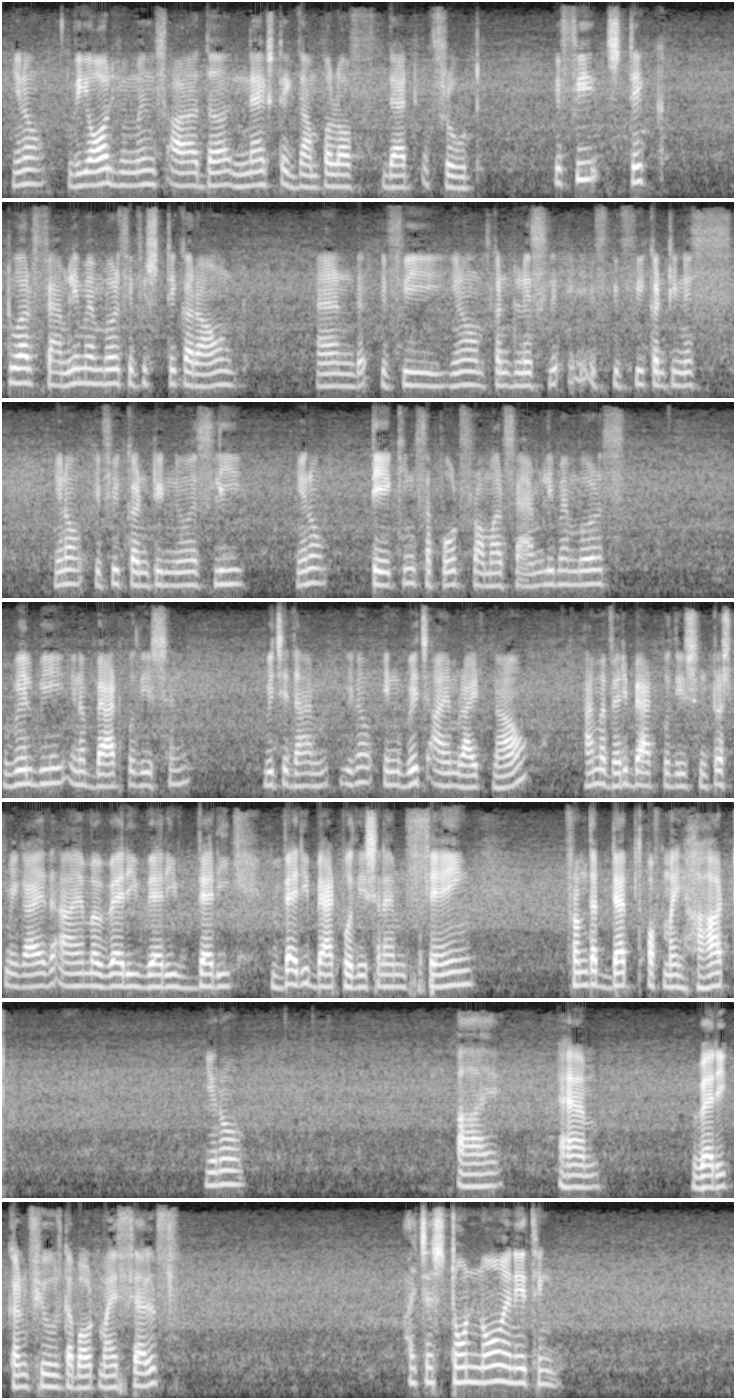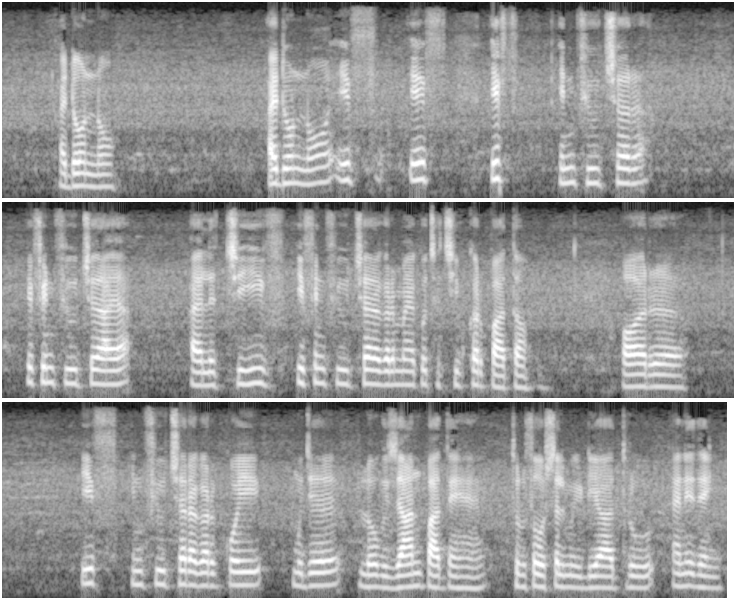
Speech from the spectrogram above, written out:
you know we all humans are the next example of that fruit if we stick to our family members if you stick around and if we you know continuously if, if we continuous you know if we continuously you know taking support from our family members will be in a bad position which is i'm you know in which i am right now. I'm a very bad position. Trust me guys i am a very very very very bad position. I'm saying from the depth of my heart you know i am very confused about myself i just don't know anything i don't know I don't know if if if in future if in future I I'll achieve if in future अगर मैं कुछ achieve कर पाता हूँ और if in future अगर कोई मुझे लोग जान पाते हैं through social media through anything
